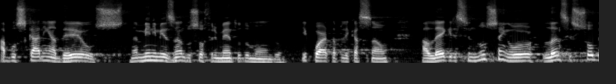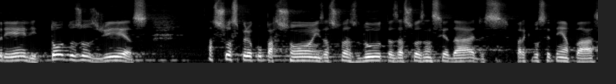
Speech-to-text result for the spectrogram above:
a buscarem a Deus, né, minimizando o sofrimento do mundo. E quarta aplicação, alegre-se no Senhor, lance sobre Ele todos os dias as suas preocupações, as suas lutas, as suas ansiedades, para que você tenha paz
